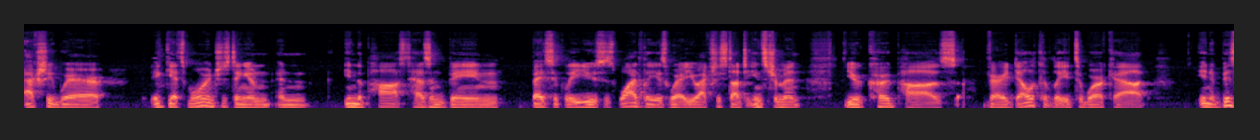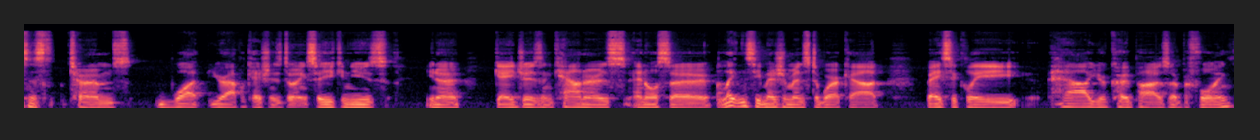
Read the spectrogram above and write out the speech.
actually where it gets more interesting and, and in the past hasn't been basically used as widely is where you actually start to instrument your code paths very delicately to work out in a business terms what your application is doing. So you can use, you know, gauges and counters and also latency measurements to work out basically how your code paths are performing.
